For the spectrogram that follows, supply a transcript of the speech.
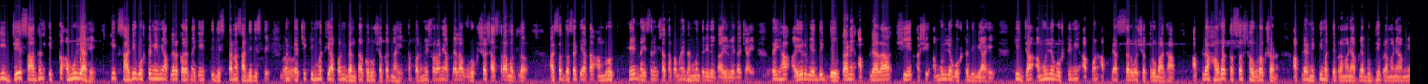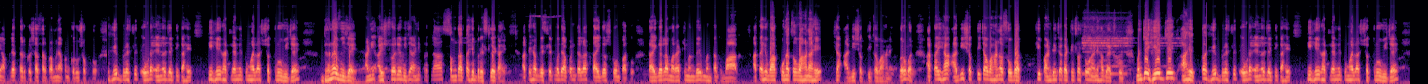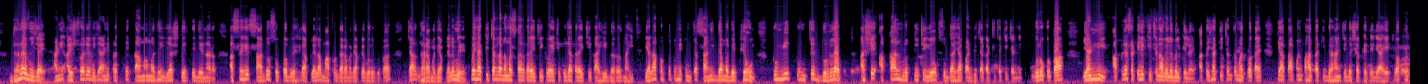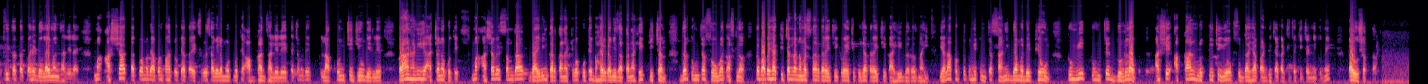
की जे साधन इतकं अमूल्य आहे की साधी गोष्ट नेहमी आपल्याला कळत नाही की ती दिसताना साधी दिसते. पण. त्याची किंमत ही आपण गणता करू शकत नाही. तर परमेश्वराने आपल्याला वृक्षशास्त्रामधलं असं जसं की आता अमृत हे नैसर्गिक शास्त्राप्रमाणे धन्वंतरी देवता आयुर्वेदाची आहे. तर ह्या आयुर्वेदिक देवताने आपल्याला ही एक अशी अमूल्य गोष्ट दिली आहे की ज्या अमूल्य गोष्टींनी आपण आपल्या सर्व शत्रुबाधा आपलं हवं तसं संरक्षण आपल्या नीतिमत्तेप्रमाणे आपल्या बुद्धीप्रमाणे आम्ही आपल्या तर्कशास्त्राप्रमाणे आपण करू शकतो. हे ब्रेसलेट एवढं एनर्जेटिक आहे की हे घातल्याने तुम्हाला शत्रू विजय धन विजय आणि ऐश्वर विजय आणि प्रतला समजा आता हे ब्रेसलेट आहे. आता ह्या ब्रेसलेटमध्ये आपण त्याला टायगर स्टोन पाहतो. टायगरला मराठीमध्ये म्हणतात वाघ. आता हे वाघ कुणाचं वाहन आहे? ह्या आदिशक्तीचं वाहन आहे. बरोबर? आता ह्या आदिशक्तीच्या वाहनासोबत ही पांढरीच्या काठीचा स्टोन आणि हा ब्लॅक स्टोन म्हणजे हे जे आहेत तर हे ब्रेसलेट एवढं एनर्जेटिक आहे की हे घातल्याने तुम्हाला शत्रू विजय धन विजय आणि ऐश्वर विजय आणि प्रत्येक कामामध्ये यश कीर्ती देणारं असं हे साधं सोपं ब्रेसलेट आपल्याला माफक दरामध्ये आपल्या गुरुकृपाच्या घरामध्ये आपल्याला मिळेल. व ह्या किचनला नमस्कार करायची किंवा याची पूजा करायची काही गरज नाही. याला फक्त तुम्ही तुमच्या सानिध्यामध्ये ठेवून तुम्ही तुमचे दुर्लभ असे अकाल मृत्यूचे योग सुद्धा ह्या पांढरीच्या काठीच्या किचननी गुरुकृपा यांनी आपल्यासाठी हे किचन अवेलेबल केलं आहे आता ह्या किचनचं महत्त्व काय? की आता आपण पाहता की ग्रहांची दशा फिरलेली आहे किंवा पृथ्वीचं तत्व हे डोलायमान झालेलं आहे. मग अशा तत्वामध्ये आपण पाहतो की आता एक्सप्रेस हायवेला मोठमोठे अपघात झालेले आहेत. त्याच्यामध्ये लाखोंचे जीव गेले प्राणहानी ही अचानक होते. मग अशा वेळेस समजा ड्रायव्हिंग करताना किंवा कुठे बाहेर गावी जाताना हे किचन जर तुमच्यासोबत असलं तर बाबा ह्या किचनला नमस्कार करायची किंवा याची पूजा करायची काही गरज नाही. याला फक्त तुम्ही तुमच्या सानिध्यामध्ये ठेवून तुम्ही तुमचे दुर्लभ असे अकाल मृत्यूचे योग सुद्धा ह्या पांढरीच्या काठीच्या किचननी तुम्ही टाळू शकता.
